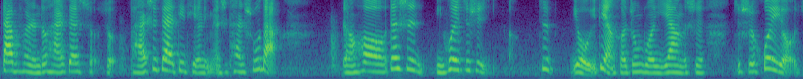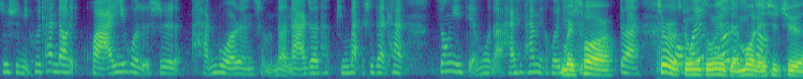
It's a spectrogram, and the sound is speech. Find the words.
大部分人都还在手手还是在地铁里面是看书的，然后但是你会就是就有一点和中国一样的是，就是会有就是你会看到华裔或者是韩国人什么的拿着他平板是在看综艺节目的，还是他们也会没错，对，就是综综艺节目连续剧。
